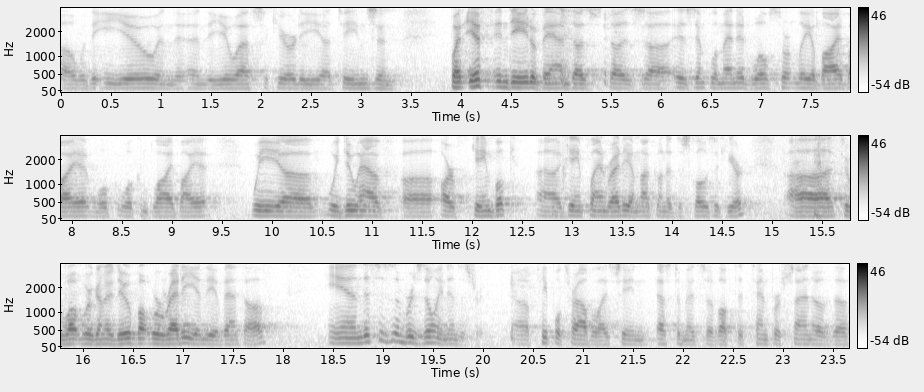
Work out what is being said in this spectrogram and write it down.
uh, with the EU and the, and the U.S. security uh, teams, and, but if indeed a ban does, does, uh, is implemented, we'll certainly abide by it, we'll, we'll comply by it. We, uh, we do have uh, our game book, uh, game plan ready. I'm not going to disclose it here uh, to what we're going to do, but we're ready in the event of. And this is a resilient industry. Uh, people travel. I've seen estimates of up to 10% of the,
